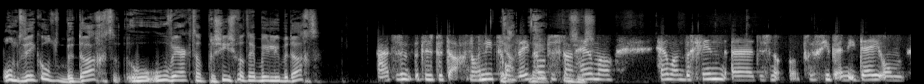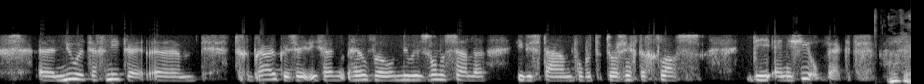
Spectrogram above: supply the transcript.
ontwikkeld, bedacht. Hoe, hoe werkt dat precies? Wat hebben jullie bedacht? Ja, het, is, het is bedacht, nog niet Ja, ontwikkeld. nee, we staan precies. helemaal, helemaal aan het begin. Uh, het is in principe een idee om nieuwe technieken uh, te gebruiken. Er zijn heel veel nieuwe zonnecellen die bestaan, bijvoorbeeld doorzichtig glas, die energie opwekt. Okay.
